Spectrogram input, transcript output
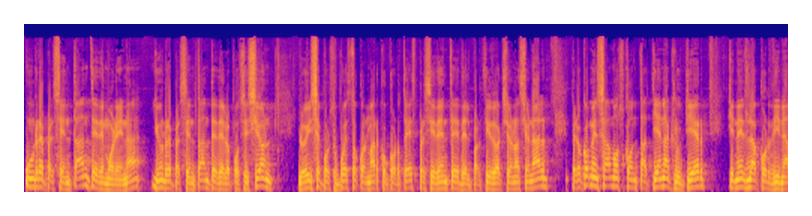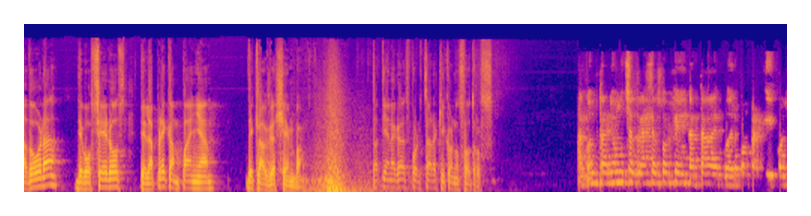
un representante de Morena y un representante de la oposición. Lo hice, por supuesto, con Marco Cortés, presidente del Partido Acción Nacional, pero comenzamos con Tatiana Cloutier, quien es la coordinadora de voceros de la pre-campaña de Claudia Sheinbaum. Tatiana, gracias por estar aquí con nosotros. Al contrario, muchas gracias, Jorge. Encantada de poder compartir con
